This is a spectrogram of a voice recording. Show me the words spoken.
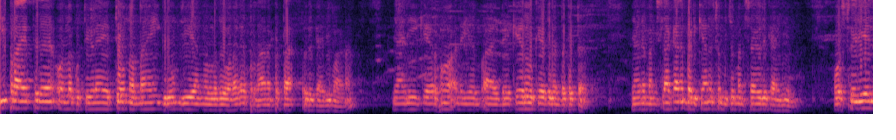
ഈ പ്രായത്തിൽ ഉള്ള കുട്ടികളെ ഏറ്റവും നന്നായി ഗ്രൂം ചെയ്യുക എന്നുള്ളത് വളരെ പ്രധാനപ്പെട്ട ഒരു കാര്യമാണ്. ഞാൻ ഈ കെയർ ഹോം അല്ലെങ്കിൽ ഡേ കെയറും ഒക്കെ ആയിട്ട് ബന്ധപ്പെട്ട് ഞാൻ മനസ്സിലാക്കാനും പഠിക്കാനും ശ്രമിച്ച് മനസ്സിലായ ഒരു കാര്യം. ഓസ്ട്രേലിയയിൽ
